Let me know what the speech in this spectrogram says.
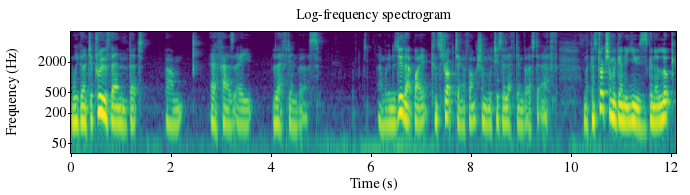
We're going to prove then that um, f has a left inverse. And we're going to do that by constructing a function which is a left inverse to f. And the construction we're going to use is going to look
